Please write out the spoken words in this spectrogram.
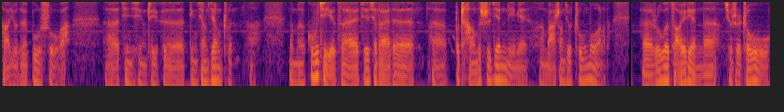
啊，又在部署啊，呃，进行这个定向降准啊。那么估计在接下来的呃不长的时间里面啊，马上就周末了。呃，如果早一点呢，就是周五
